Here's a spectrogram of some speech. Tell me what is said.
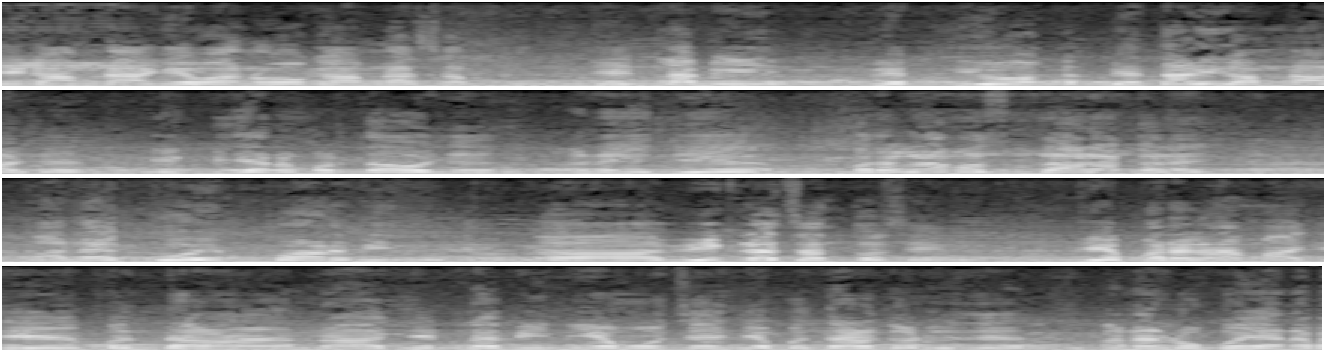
એ ગામના આગેવાનો ગામના સબ જેટલા બી વ્યક્તિઓ બેતાળી ગામના હોય છે એકબીજાને મળતા હોય છે અને જે પરગણામાં સુધારા કરાય અને કોઈ પણ વિ- અ, વિઘ્ન સંતોષે જે પરગણામાં જે બંધારણના જેટલા બી નિયમો છે, જે બંધારણ ઘડ્યું છે અને લોકોએ એને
